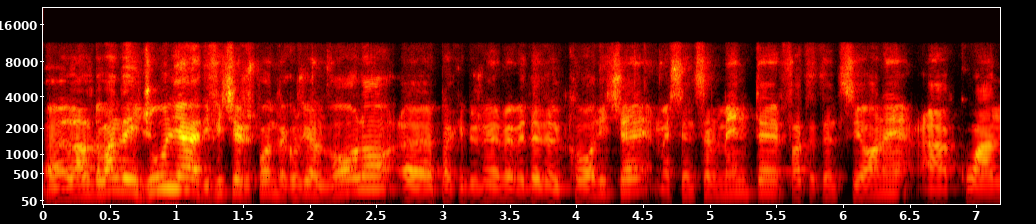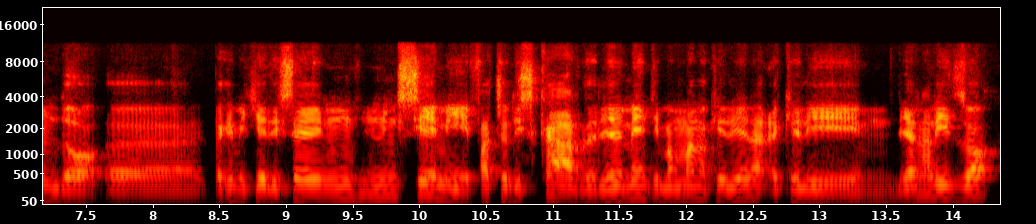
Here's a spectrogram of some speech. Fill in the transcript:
la domanda di Giulia è difficile rispondere così al volo eh, perché bisognerebbe vedere il codice, ma essenzialmente fate attenzione a quando, eh, perché mi chiedi se in, in insiemi faccio discard degli elementi man mano che li, che li, li analizzo,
